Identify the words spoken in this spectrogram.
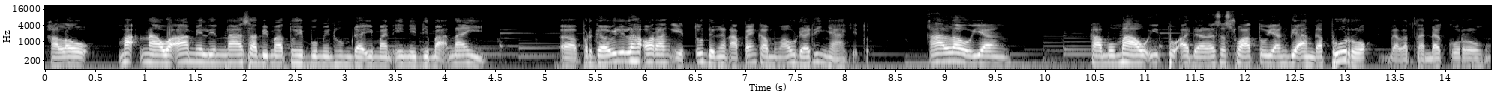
kalau makna wa amilin nasa bima tuhibbu minhum daiman ini dimaknai uh, pergaulilah orang itu dengan apa yang kamu mau darinya gitu. Kalau yang kamu mau itu adalah sesuatu yang dianggap buruk dalam tanda kurung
